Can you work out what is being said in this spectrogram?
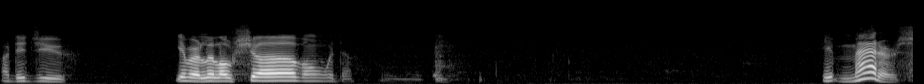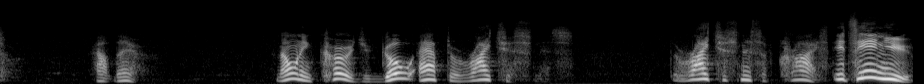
Or did you give her a little old shove on with the. It matters out there. And I want to encourage you go after righteousness, the righteousness of Christ. It's in you.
